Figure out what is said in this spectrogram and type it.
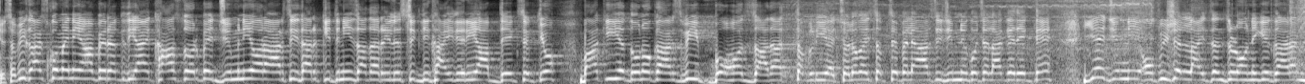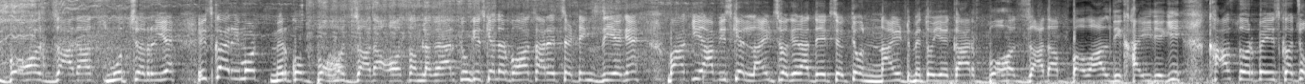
ये सभी कार्स को मैंने यहाँ पे रख दिया है। खास तौर पे जिमनी और आरसी थार कितनी ज़्यादा रियलिस्टिक दिखाई दे रही है, आप देख सकते हो। बाकी ये दोनों कार्स भी बहुत ज़्यादा तगड़ी है। चलो भाई सबसे पहले आरसी जिमनी को चला के देखते हैं। ये जिमनी ऑफिशियल लाइसेंस होने के कारण बहुत ज़्यादा स्मूथ चल रही है। इसका रिमोट मेरे को बहुत ज़्यादा औसम लगा यार, क्योंकि इसके अंदर बहुत सारे सेटिंग्स दिए गए बाकी आप इसके लाइट्स वगैरह देख सकते हो। नाइट में तो ये कार बहुत ज़्यादा बवाल दिखाई देगी। खासतौर पर इसका जो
